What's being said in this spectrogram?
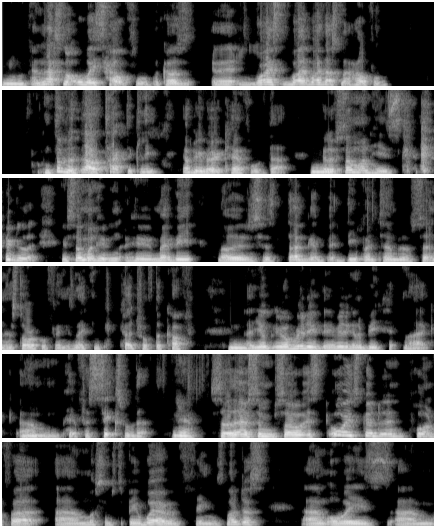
Mm. And that's not always helpful because uh, why, is, why, why that's not helpful? In terms of dawah, tactically, you have to be very careful with that. Mm. Because if someone who's, if someone who, who maybe knows, has dug a bit deeper in terms of certain historical things, they can catch off the cuff. Mm. And you're, you're really, you're really going to be hit, like um, hit for six with that. Yeah. So there's some. So it's always good and important for um, Muslims to be aware of things, not just um, always um,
